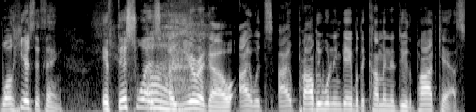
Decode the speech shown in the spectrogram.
well, here's the thing. If this was a year ago, I would I probably wouldn't be able to come in and do the podcast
